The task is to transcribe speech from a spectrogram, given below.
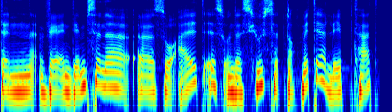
Denn wer in dem Sinne äh, so alt ist und das Uset noch miterlebt hat,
